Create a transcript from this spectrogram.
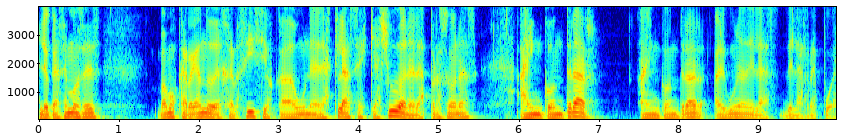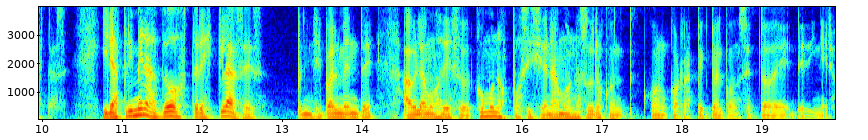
lo que hacemos es, vamos cargando de ejercicios cada una de las clases que ayudan a las personas a encontrar, a encontrar alguna de las, de las respuestas. Y las primeras dos, tres clases principalmente hablamos de eso, de cómo nos posicionamos nosotros con, respecto al concepto de, dinero,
